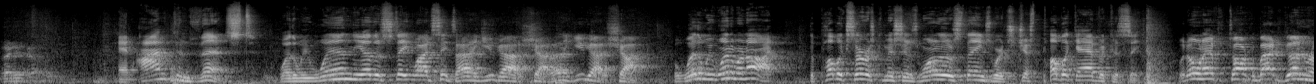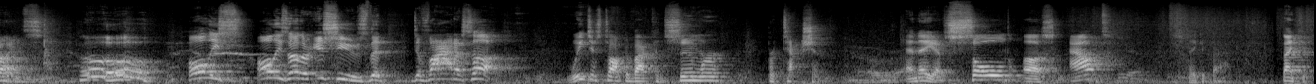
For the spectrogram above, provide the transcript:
And I'm convinced, whether we win the other statewide seats, I think you got a shot. I think you got a shot. But whether we win them or not, the Public Service Commission is one of those things where it's just public advocacy. We don't have to talk about gun rights. Oh, all these, all these other issues that divide us up. We just talk about consumer protection. And they have sold us out. Let's Take it back. Thank you.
